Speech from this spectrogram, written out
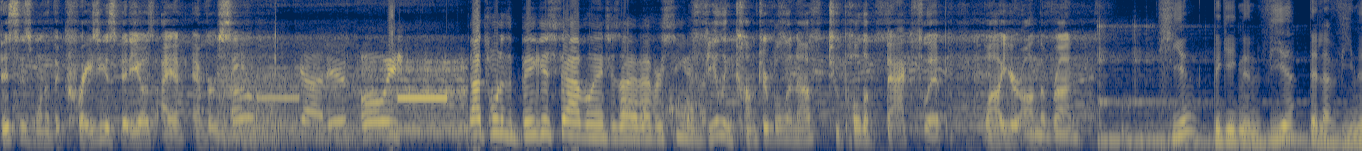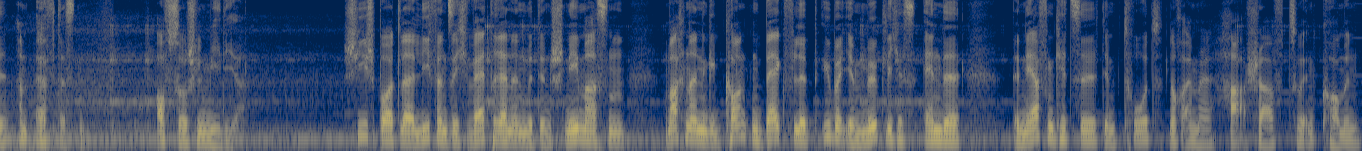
This is one of the craziest videos I have ever seen. Oh, yeah, dude. Holy That's one of the biggest avalanches I have ever seen. Feeling comfortable enough to pull a backflip while you're on the run. Hier begegnen wir der Lawine am öftesten. Auf Social Media. Skisportler liefern sich Wettrennen mit den Schneemassen, machen einen gekonnten Backflip über ihr mögliches Ende, der Nervenkitzel, dem Tod noch einmal haarscharf zu entkommen,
